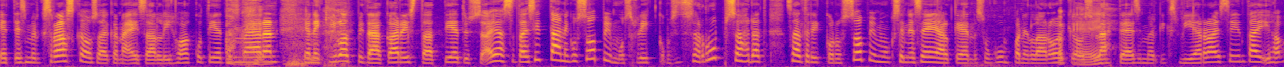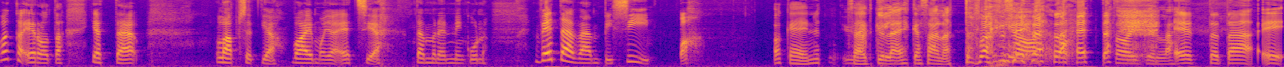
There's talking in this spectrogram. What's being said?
että esimerkiksi raskausaikana ei saa lihoa kuin tietyn okay. määrän, ja ne kilot pitää karistaa tietyssä ajassa, tai sitten tämä on niinku sopimusrikkomus. Jos sä rupsahdat, sä oot rikkonut sopimuksen, ja sen jälkeen sun kumppanilla on oikeus Okei. lähteä esimerkiksi vieraisiin, tai ihan vaikka erota, jättää lapset ja vaimoja etsiä tämmöinen niin kuin vetävämpi siippa. Okei, nyt Yäk. sait kyllä ehkä sanattoman Joo, siellä, että, Toi kyllä. et, tota, ei,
